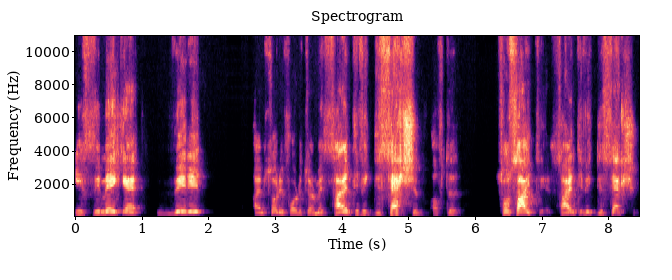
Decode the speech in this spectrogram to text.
if we make a very, I'm sorry for the term, a scientific dissection of the society, scientific dissection,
